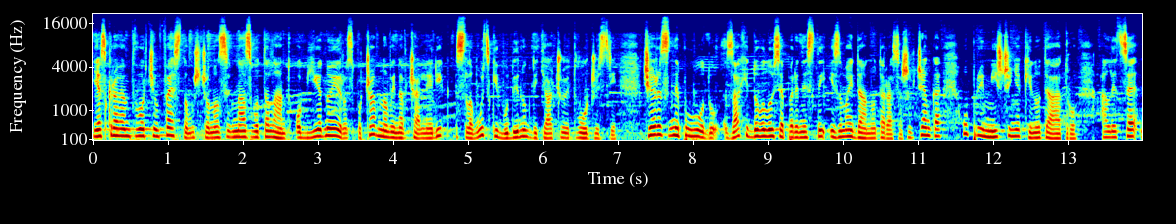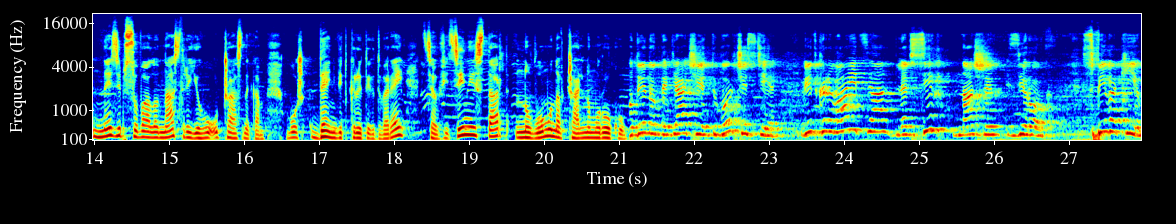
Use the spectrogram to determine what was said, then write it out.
Яскравим творчим фестом, що носив назву Талант об'єднує, розпочав новий навчальний рік Славутський будинок дитячої творчості. Через непогоду захід довелося перенести із майдану Тараса Шевченка у приміщення кінотеатру, але це не зіпсувало настрій його учасникам, бо ж день відкритих дверей це офіційний старт новому навчальному року. Будинок дитячої творчості відкривається для всіх наших зірок, співаків,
